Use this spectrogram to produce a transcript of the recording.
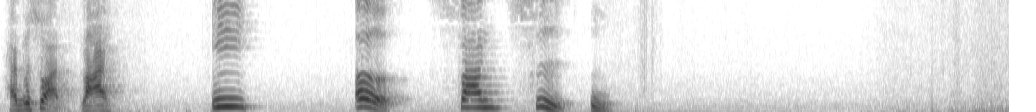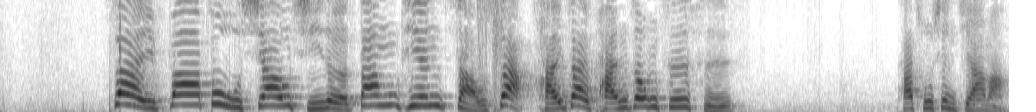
还不算。来，一、二、三、四、五，在发布消息的当天早上，还在盘中之时，它出现加码，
